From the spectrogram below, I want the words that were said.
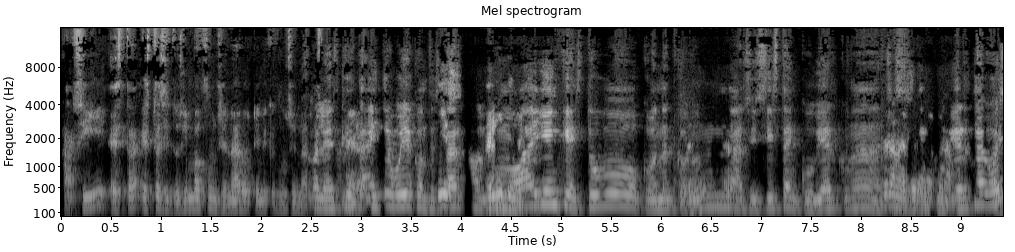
así esta, esta situación va a funcionar o tiene que funcionar. ahí te voy a contestar como alguien que estuvo con, con un narcisista encubierto, con una narcisista encubierta, güey.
